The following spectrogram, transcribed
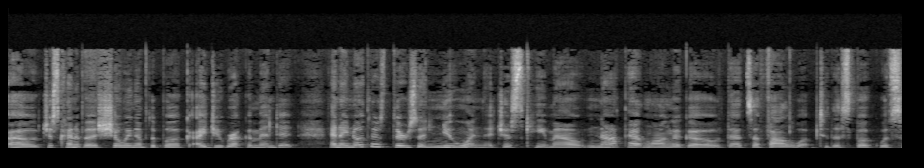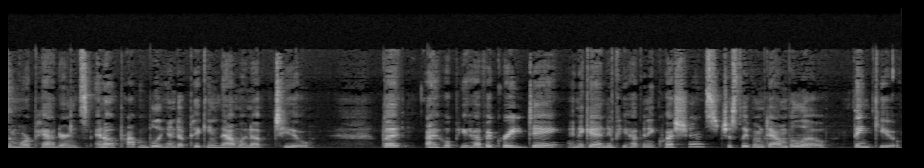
uh, just kind of a showing of the book. I do recommend it. And I know there's, there's a new one that just came out not that long ago that's a follow-up to this book with some more patterns. And I'll probably end up picking that one up too. But I hope you have a great day. And again, if you have any questions, just leave them down below. Thank you.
